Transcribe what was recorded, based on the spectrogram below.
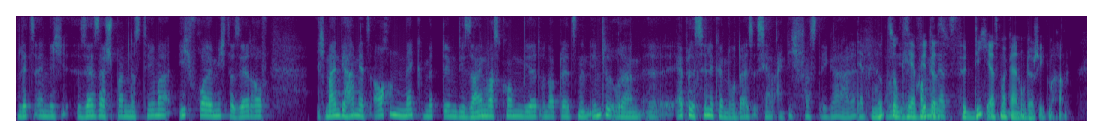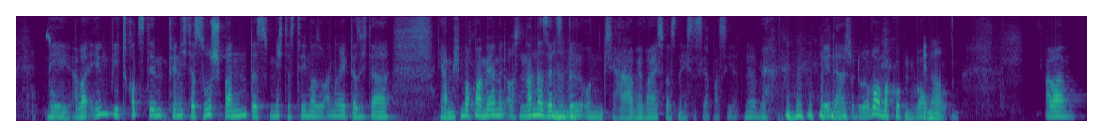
letztendlich sehr, sehr spannendes Thema. Ich freue mich da sehr drauf. Ich meine, wir haben jetzt auch einen Mac mit dem Design, was kommen wird. Und ob da jetzt ein Intel oder ein äh, Apple Silicon drunter ist, ist ja eigentlich fast egal. Der Benutzung her wird das für dich erstmal keinen Unterschied machen. So. Nee, aber irgendwie trotzdem finde ich das so spannend, dass mich das Thema so anregt, dass ich da ja, mich noch mal mehr mit auseinandersetzen mhm. will und ja, wer weiß, was nächstes Jahr passiert. Ne? Wir reden ja schon drüber. Wollen wir mal gucken. Wollen genau. mal gucken. Aber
